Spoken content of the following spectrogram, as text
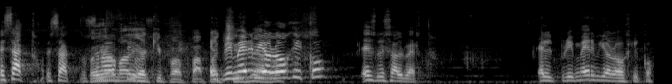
exacto, exacto. Pues aquí pa- pa- pa el primer biológico es Luis Alberto. El primer biológico.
